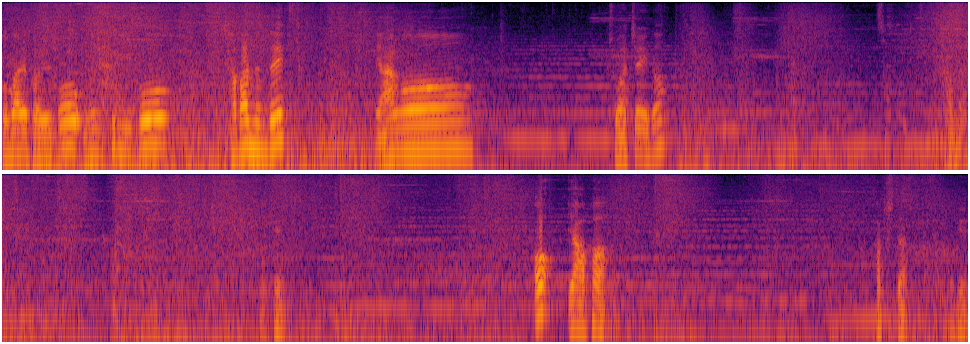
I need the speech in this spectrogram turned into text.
도발 걸고 웅크리고 잡았는데? 양어 좋았죠 이거? 간다 오케이. 어? 야 아파. 갑시다. 오케이.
